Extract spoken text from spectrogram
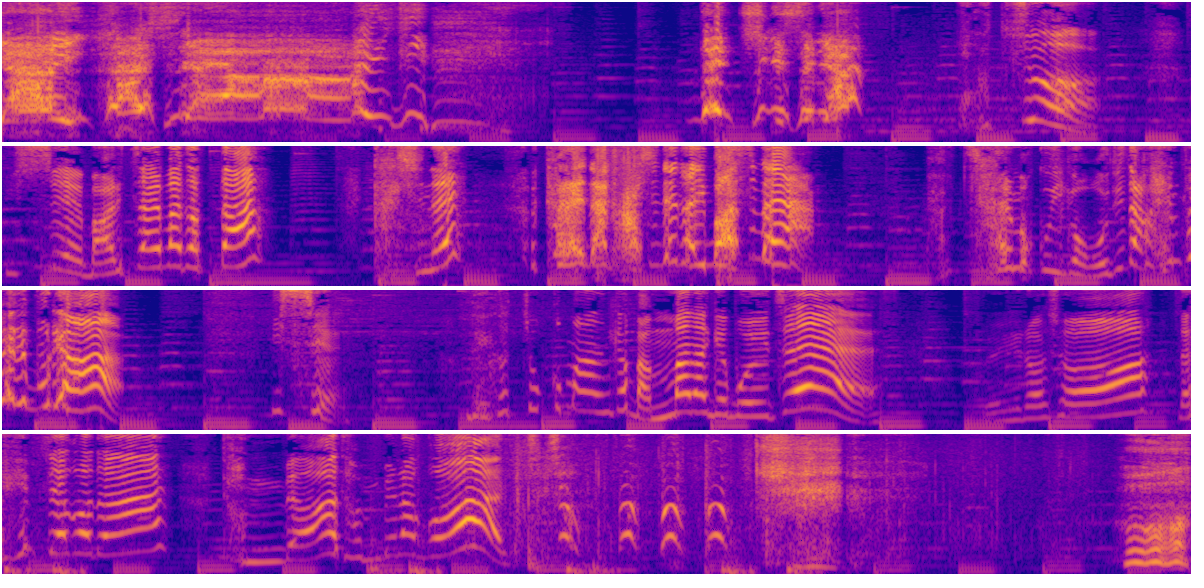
야이 가시야! 날 죽이시냐? 어쭈! 이씨 말이 짧아졌다? 가시네? 그래 나 가시네 나이 머슴아! 밥 잘 먹고 이거 어디다가 행패를 부려! 이씨, 내가 조그마하니까 만만하게 보이지? 왜 이러셔? 나 힘세거든. 덤벼, 덤비라고. 슈! 와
